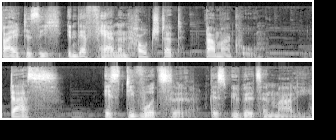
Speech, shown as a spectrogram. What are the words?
ballte sich in der fernen Hauptstadt Bamako. Das ist die Wurzel des Übels in Mali.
